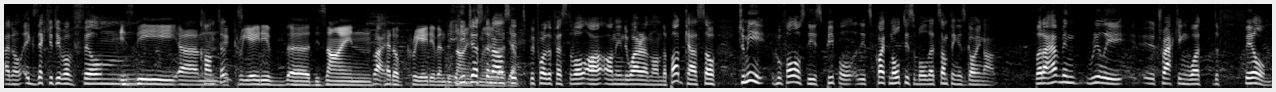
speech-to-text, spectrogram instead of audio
I don't know, executive of film. Is the um, Content? uh, creative uh, design Right. head of creative and design? He just something like announced that, it before the festival on, on IndieWire and on the podcast. So, to me, who follows these people, it's quite noticeable that something is going on. But I have been really uh, tracking what the film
